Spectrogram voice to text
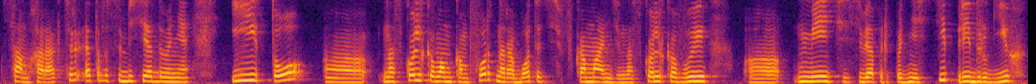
сам характер этого собеседования и то, э, насколько вам комфортно работать в команде, насколько вы э, умеете себя преподнести при других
